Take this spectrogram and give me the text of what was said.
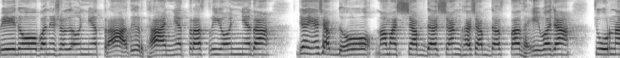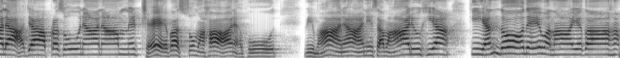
വേദോപനിഷദോന്യത്ര തീർത്ഥാന്യത്ര സ്ത്രിയോന്യത. ജയശബ്ദോ നമശബ്ദശംഖശബ്ദസ്തഥൈവ ച ചൂർണലാജ പ്രസൂനാനാം നിക്ഷേപസ്സു മഹാനഭൂത് വിമാനാനി സമാരുഹ്യ. कियन्दो देवनायकाः।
